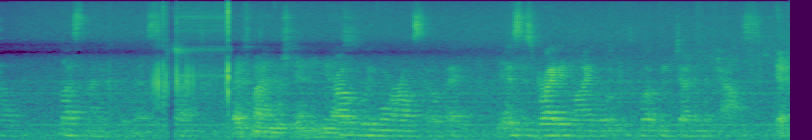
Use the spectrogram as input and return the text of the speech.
uh, less money than this, correct? That's my understanding, yes. Probably more also, but this is right in line with what we've done in the past, Yeah,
